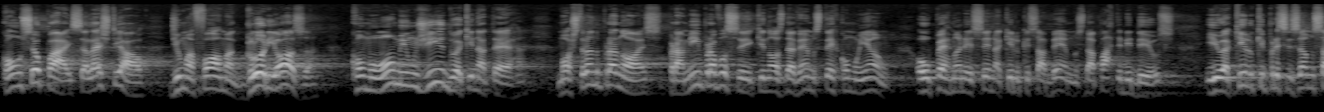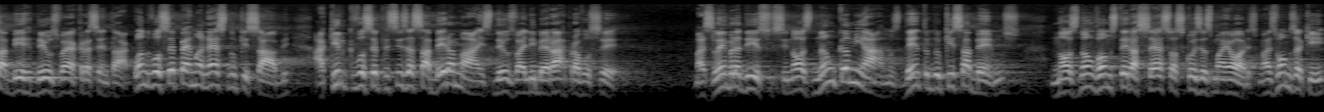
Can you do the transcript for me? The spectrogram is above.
com o seu Pai celestial, de uma forma gloriosa, como homem ungido aqui na terra mostrando para nós, para mim e para você, que nós devemos ter comunhão ou permanecer naquilo que sabemos da parte de Deus e aquilo que precisamos saber, Deus vai acrescentar. Quando você permanece no que sabe, aquilo que você precisa saber a mais, Deus vai liberar para você. Mas lembra disso, se nós não caminharmos dentro do que sabemos, nós não vamos ter acesso às coisas maiores. Mas vamos aqui,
